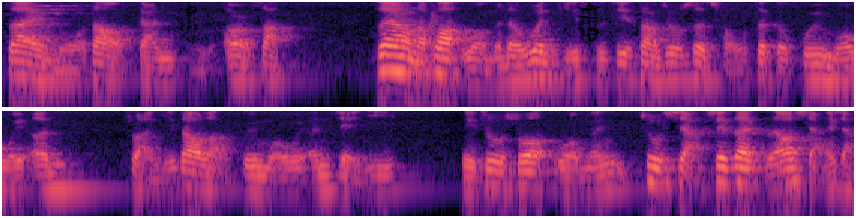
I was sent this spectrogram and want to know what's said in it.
再挪到杆子二上。这样的话，我们的问题实际上就是从这个规模为 n 转移到了规模为 n 减一，也就是说，我们就想现在只要想一想，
